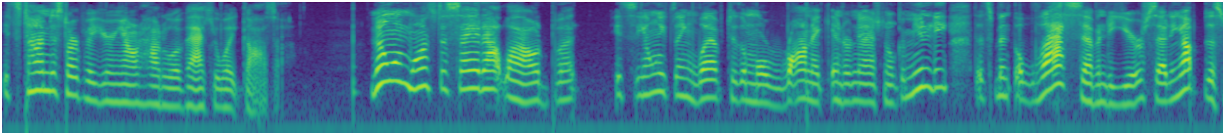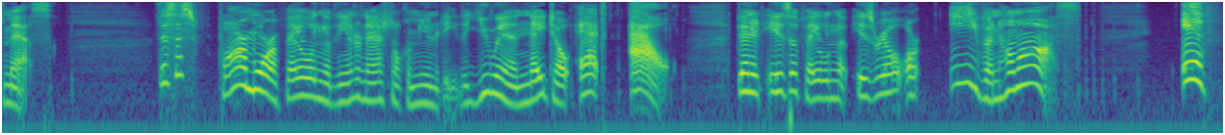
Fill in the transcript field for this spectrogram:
It's time to start figuring out how to evacuate Gaza. No one wants to say it out loud, but it's the only thing left to the moronic international community that spent the last 70 years setting up this mess. This is far more a failing of the international community, the UN, NATO, et al., than it is a failing of Israel or even Hamas. If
